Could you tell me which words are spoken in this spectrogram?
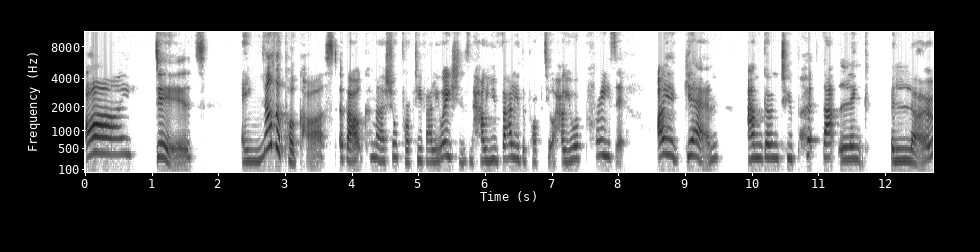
I did another podcast about commercial property valuations and how you value the property or how you appraise it. I again am going to put that link below.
